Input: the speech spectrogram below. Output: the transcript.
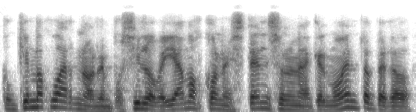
¿Con quién va a jugar Noren? Pues sí, lo veíamos con Stenson en aquel momento, pero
